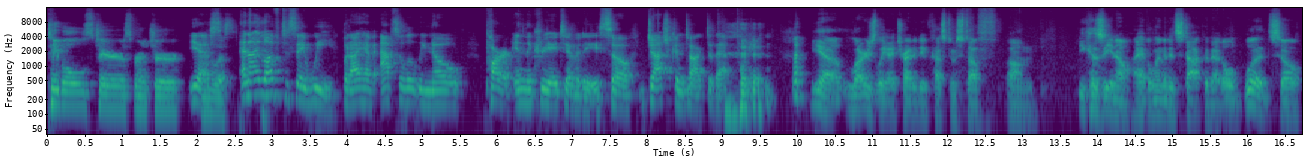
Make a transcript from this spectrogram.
tables chairs furniture on Yes. the list And I love to say we, but I have absolutely no part in the creativity. So Josh can talk to that point. Yeah, largely I try to do custom stuff um, because you know I have a limited stock of that old wood, so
